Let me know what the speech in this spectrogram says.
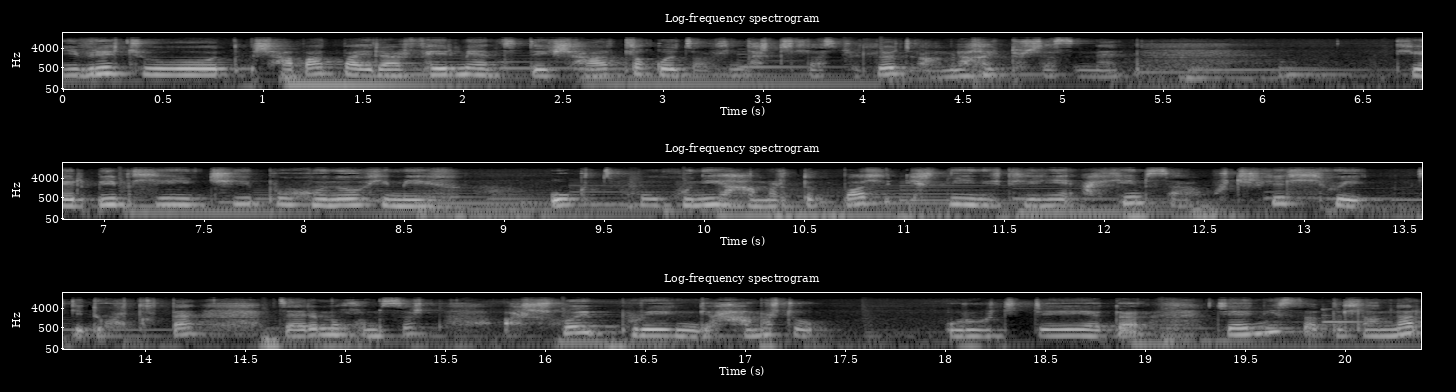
еврейчүүд шабат баяраар фермийн амьтдыг шаардлагагүй зовлон тарчлаас чөлөөж амраахыг тушаасан байна. Тэгэхээр Библийн чи бүх хөнөө химих үг зөвхөн хүний хамардаг бол эртний нэгтгэгийн ахимса хүчрхийлэхгүй гэдэг утгатай зарим ухамсарт оршихуй бүрийг ингээ хамарч өргөжжээ. Одоо Жанис одоо ламнаар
